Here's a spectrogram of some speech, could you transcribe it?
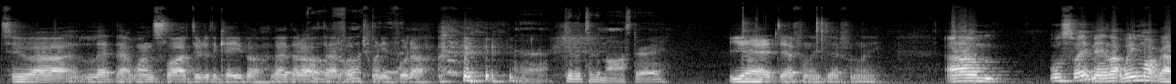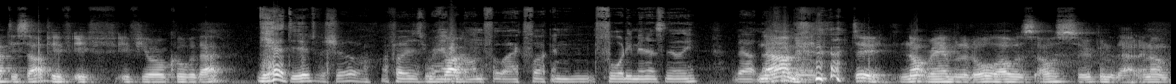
to uh, let that one slide through to the keeper. That that, Oh, that odd twenty yeah. footer. Yeah, give it to the master, eh? yeah, definitely, definitely. Um, well, sweet man. Like we might wrap this up if if if you're all cool with that. Yeah, dude, for sure. I probably just Well, rambled fuck. on for like fucking forty minutes nearly about Nah, nothing. man, dude, not rambling at all. I was I was super into that, and I'm,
